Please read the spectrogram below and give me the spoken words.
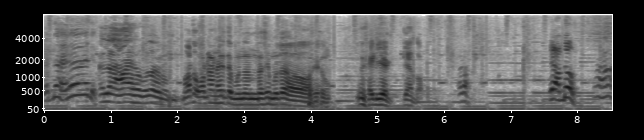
એટલે હેડ એટલે આ હું તો મારો તો ઓટા નહીં તો મને નથી હું તો હું હેડીએ ક્યાં તો એ હા હા.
